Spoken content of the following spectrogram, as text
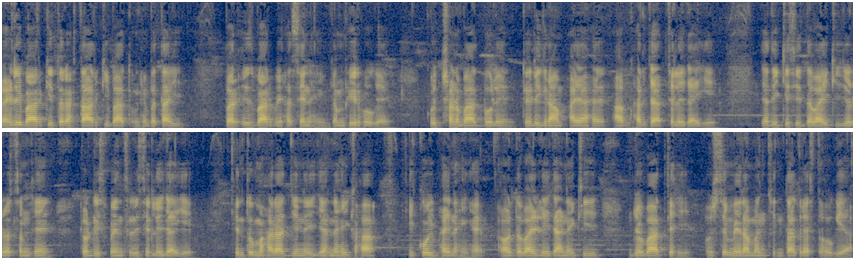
पहली बार की तरह तार की बात उन्हें बताई, पर इस बार वे हंसे नहीं, गंभीर हो गए। कुछ क्षण बाद बोले, टेलीग्राम आया है, आप घर जा, चले जाइए। यदि किसी दवाई की ज़रूरत समझें तो डिस्पेंसरी से ले जाइए। किंतु महाराज जी ने यह नहीं कहा कि कोई भय नहीं है और दवाई ले जाने की जो बात कही, उससे मेरा मन चिंताग्रस्त हो गया।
